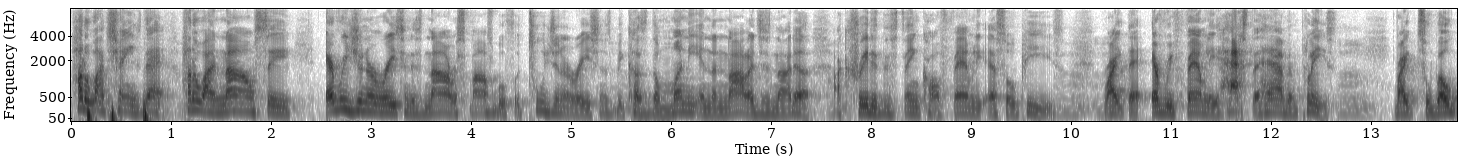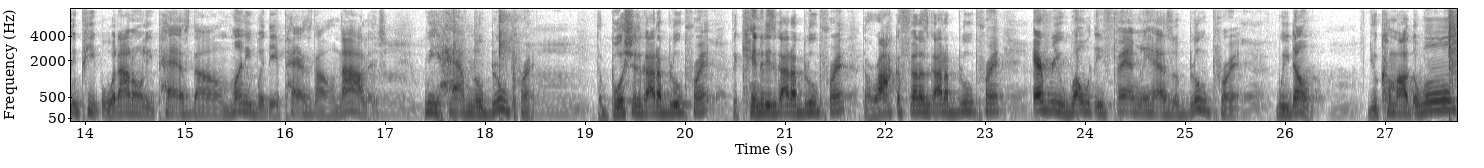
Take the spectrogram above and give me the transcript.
how do I change that? How do I now say every generation is now responsible for two generations because the money and the knowledge is not there? I mm-hmm. created this thing called family SOPs, mm-hmm. right? That every family has to have in place. Mm. Right? To wealthy people would not only pass down money, but they pass down knowledge. Mm. We have no blueprint. The Bushes got a blueprint. The Kennedys got a blueprint. The Rockefellers got a blueprint. Every wealthy family has a blueprint. We don't. Mm. You come out the womb,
